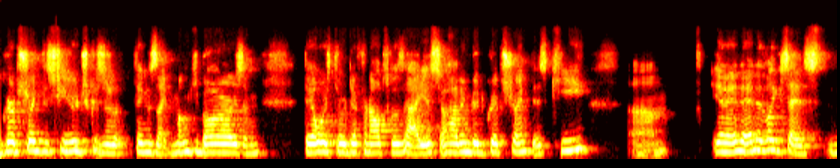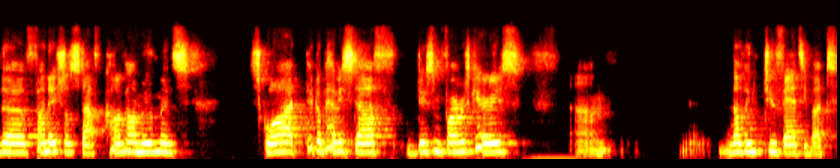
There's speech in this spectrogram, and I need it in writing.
grip strength is huge because of things like monkey bars, and they always throw different obstacles at you. So having good grip strength is key. Um, and, and like you said, it's the foundational stuff, compound movements, squat, pick up heavy stuff, do some farmers carries. Um, nothing too fancy, but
